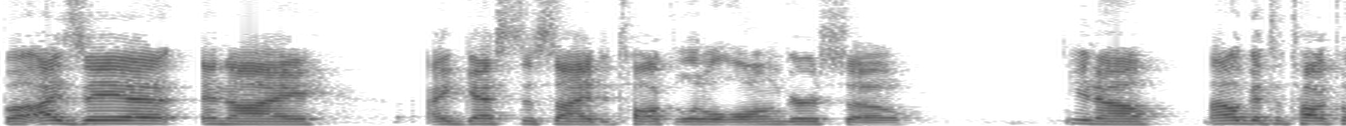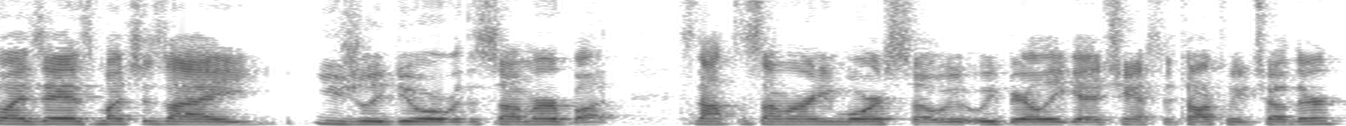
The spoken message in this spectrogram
but Isaiah and I I guess decided to talk a little longer, so you know, I don't get to talk to Isaiah as much as I usually do over the summer, but it's not the summer anymore, so we, we barely get a chance to talk to each other.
